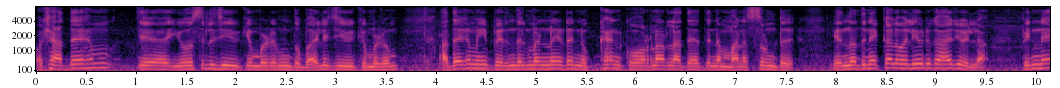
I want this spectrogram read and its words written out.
പക്ഷെ അദ്ദേഹം യു എസിൽ ജീവിക്കുമ്പോഴും ദുബായിൽ ജീവിക്കുമ്പോഴും അദ്ദേഹം ഈ പെരിന്തൽമണ്ണയുടെ നുക്ക് ആൻഡ് കോർണറിൽ അദ്ദേഹത്തിന്റെ മനസ്സുണ്ട് എന്നതിനേക്കാൾ വലിയൊരു കാര്യമില്ല. പിന്നെ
